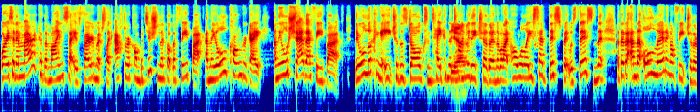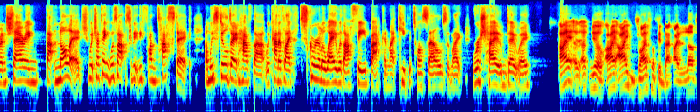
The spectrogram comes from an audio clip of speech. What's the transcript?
Whereas in America, the mindset is very much like after a competition, they've got the feedback and they all congregate and they all share their feedback. They're all looking at each other's dogs and taking the Yeah. time with each other. And they were like, oh, well, he said this bit was this and that. And they're all learning off each other and sharing that knowledge, which I think was absolutely fantastic and we still don't have that We're kind of like squirrel away with our feedback and like keep it to ourselves and like rush home don't we I, uh, you know, I, I drive for feedback. I love,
